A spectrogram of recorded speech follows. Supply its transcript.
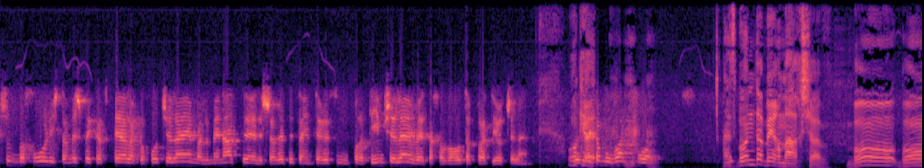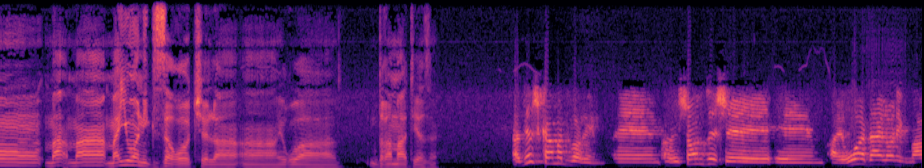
פשוט בחרו להשתמש בכספי הלקוחות שלהם על מנת לשרת את האינטרסים הפרטיים שלהם ואת החברות הפרטיות שלהם. אוקיי. וזה כמובן fraud. אז בואו נדבר מה עכשיו. בוא, בוא, מה, מה, מה יהיו הנגזרות של האירוע הדרמטי הזה? אז יש כמה דברים. אה, הראשון זה שהאירוע עדיין לא נגמר,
